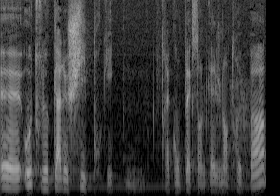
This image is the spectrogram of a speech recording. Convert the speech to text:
euh, outre le cas de Chypre, qui est très complexe dans lequel je n'entre pas.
